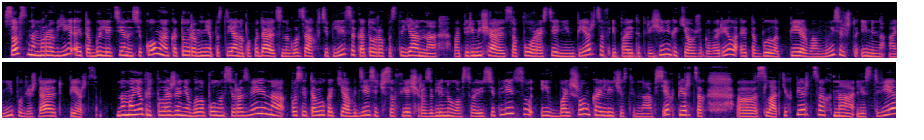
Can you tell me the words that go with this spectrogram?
Собственно, муравьи это были те насекомые, которые мне постоянно попадаются на глазах в теплице, которые постоянно а, перемещаются по растениям перцев, и по этой причине, как я уже говорила, это была первая мысль, что именно они повреждают перцы. Но мое предположение было полностью развеяно после того, как я в 10 часов вечера заглянула в свою теплицу и в большом количестве на всех перцах, э, сладких перцах, на листве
